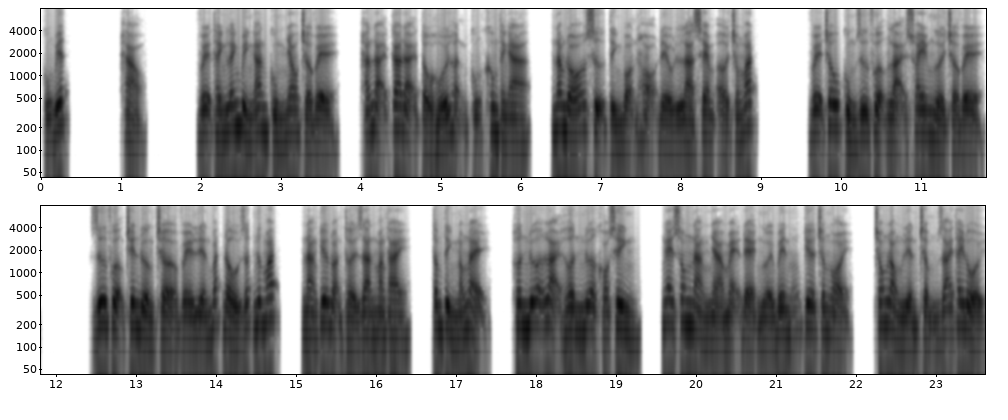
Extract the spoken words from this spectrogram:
cũng biết. Hảo. Vệ thành lãnh bình an cùng nhau trở về, hắn đại ca đại tẩu hối hận cũng không thành A, năm đó sự tình bọn họ đều là xem ở trong mắt. Vệ châu cùng Dư Phượng lại xoay người trở về. Dư Phượng trên đường trở về liền bắt đầu rất nước mắt, nàng kia đoạn thời gian mang thai, tâm tình nóng nảy, hơn nữa lại hơn nữa khó sinh, nghe xong nàng nhà mẹ đẻ người bên kia châm ngòi, trong lòng liền chậm rãi thay đổi,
